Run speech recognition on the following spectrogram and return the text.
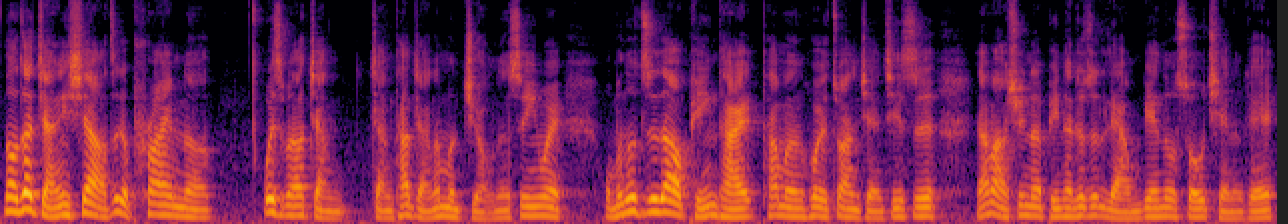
那我再讲一下这个 Prime 呢，为什么要讲讲它讲那么久呢？是因为我们都知道平台他们会赚钱，其实亚马逊的平台就是两边都收钱。OK，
